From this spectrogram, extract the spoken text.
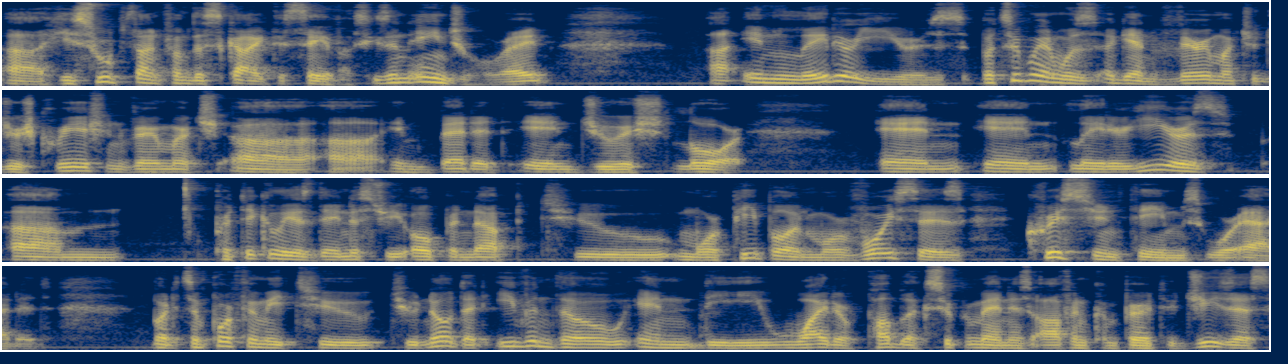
Uh, he swoops down from the sky to save us. He's an angel, right? Uh, in later years, but Superman was again very much a Jewish creation, very much uh, uh embedded in Jewish lore. And in later years, um, particularly as the industry opened up to more people and more voices, Christian themes were added. But it's important for me to to note that even though in the wider public Superman is often compared to Jesus,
